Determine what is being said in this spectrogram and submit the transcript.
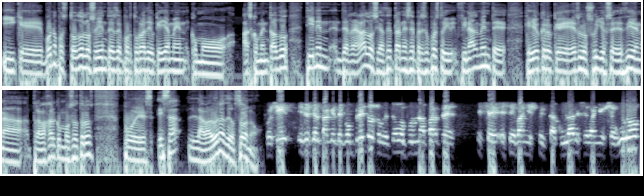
y que, bueno, pues todos los oyentes de Porturadio que llamen, como has comentado, tienen de regalos y aceptan ese presupuesto y finalmente, que yo creo que es lo suyo, se deciden a trabajar con vosotros, pues esa lavadora de ozono. Pues sí, ese es el paquete completo, sobre todo por una parte ese, ese baño espectacular, ese baño seguro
